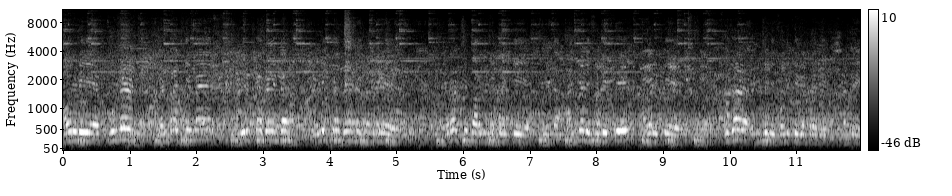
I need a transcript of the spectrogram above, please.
அவருடைய புகழ் என்றைக்குமே இருக்க வேண்டும் ஒழிக்க வேண்டும் என்று புரட்சி பாராளுமன்றக்கு இந்த அஞ்சலி செலுத்தி அவருக்கு புகழ் அஞ்சலி செலுத்துகின்றது. நன்றி.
